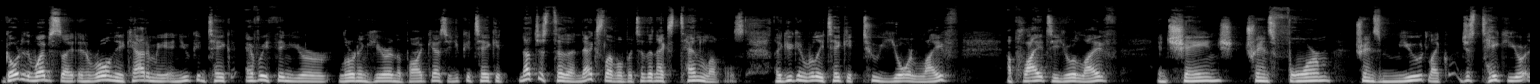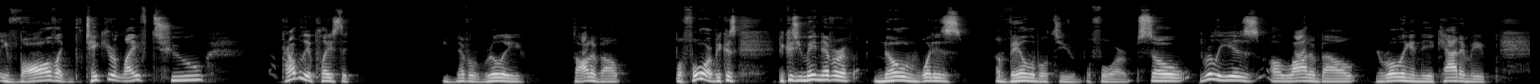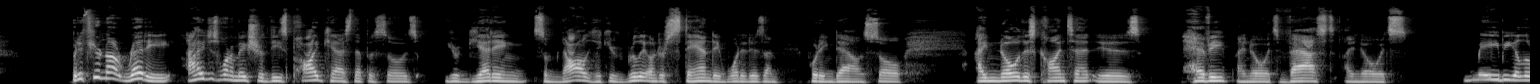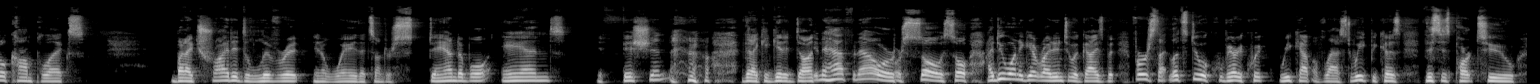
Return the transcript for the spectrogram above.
go to the website and enroll in the academy and you can take everything you're learning here in the podcast and you could take it not just to the next level but to the next 10 levels like you can really take it to your life apply it to your life and change transform transmute like just take your evolve like take your life to probably a place that you've never really thought about before because because you may never have known what is available to you before. So it really is a lot about enrolling in the academy. But if you're not ready, I just want to make sure these podcast episodes you're getting some knowledge, like you're really understanding what it is I'm putting down. So I know this content is heavy. I know it's vast. I know it's maybe a little complex, but I try to deliver it in a way that's understandable and efficient that I could get it done in a half an hour or so. So I do want to get right into it, guys. But first, uh, let's do a very quick recap of last week because this is part two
